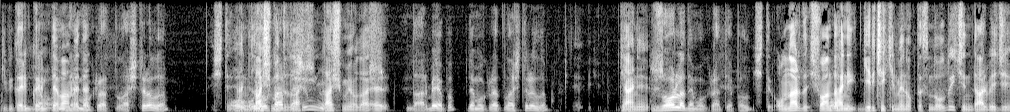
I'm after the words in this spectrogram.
Gibi garip garip Dem devam eden. Demokratlaştıralım. İşte o, hani o laşmadılar, laşmıyorlar. E, darbe yapıp demokratlaştıralım. Yani zorla demokrat yapalım. İşte onlar da şu anda Olur. hani geri çekilme noktasında olduğu için darbeci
